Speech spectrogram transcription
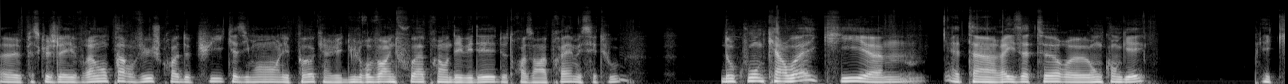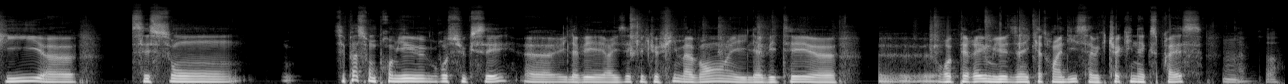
euh, parce que je l'avais vraiment pas revu, je crois, depuis quasiment l'époque. hein. J'ai dû le revoir une fois après en DVD, deux, trois ans après, mais c'est tout. Donc Wong Kar Wai, qui euh, est un réalisateur euh, hongkongais, et qui, euh, c'est son... C'est pas son premier gros succès. Euh, il avait réalisé quelques films avant et il avait été euh, euh, repéré au milieu des années 90 avec Chuckin Express, ça.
